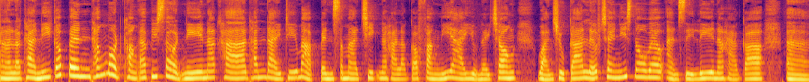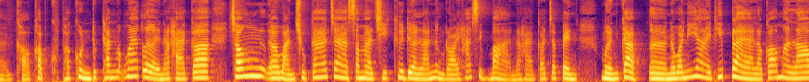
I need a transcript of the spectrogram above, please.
อ่าแล้วค่ะนี่ก็เป็นทั้งหมดของอพิโซดนี้นะคะ ท่านใดที่แบบเป็นสมาชิกนะคะ แล้วก็ฟังนิยายอยู่ในช่องหวานชูการ Love Chinese Novel and Series นะคะ ก็ขอขอบพระคุณทุกท่านมาก ๆ เลยนะคะ ก็ช่องหวานชูการจะสมาชิกคือเดือนละ 150 บาทนะคะ ก็จะเป็นเหมือนกับนวนิยายที่แปลแล้วก็มาเล่า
